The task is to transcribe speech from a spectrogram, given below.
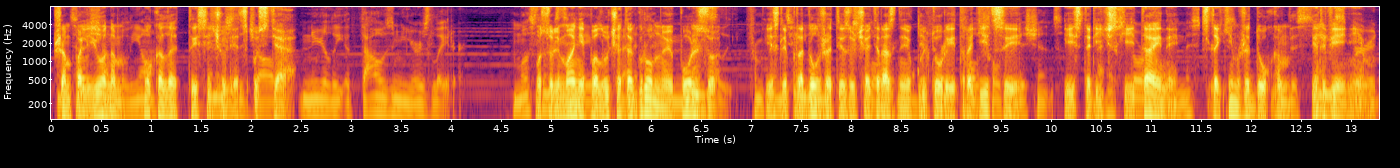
Шампальоном около тысячу лет спустя. Мусульмане получат огромную пользу, если продолжат изучать разные культуры и традиции и исторические тайны с таким же духом и рвением.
